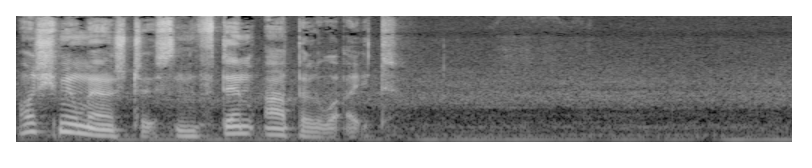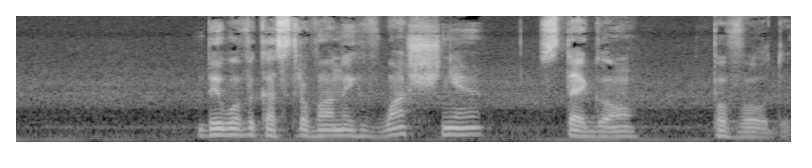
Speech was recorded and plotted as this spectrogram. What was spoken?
Ośmiu mężczyzn, w tym Applewhite, było wykastrowanych właśnie z tego powodu.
